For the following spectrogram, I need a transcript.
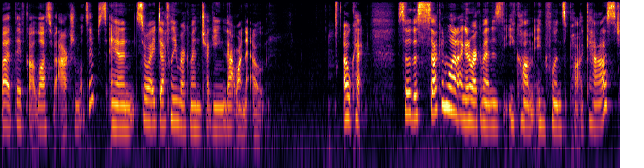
but they've got lots of actionable tips. And so I definitely recommend checking that one out. Okay. So the second one I'm going to recommend is the Ecom Influence podcast.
